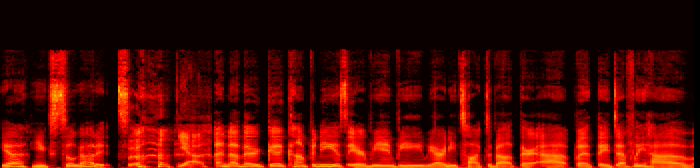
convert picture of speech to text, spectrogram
yeah you still got it. So yeah. Another good company is Airbnb. We already talked about their app, but they definitely have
